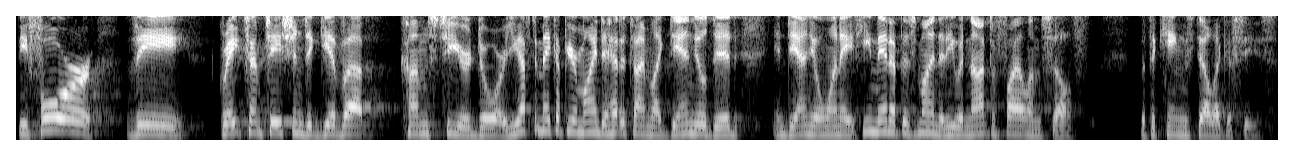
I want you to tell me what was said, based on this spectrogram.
before the great temptation to give up comes to your door. You have to make up your mind ahead of time, like Daniel did in Daniel 1 8. He made up his mind that he would not defile himself with the king's delicacies.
